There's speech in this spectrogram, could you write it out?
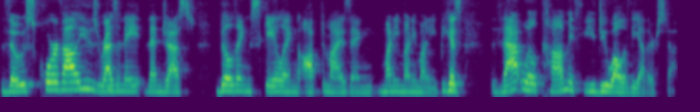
those core values mm-hmm. resonate than just building, scaling, optimizing, money, money, money, because that will come if you do all of the other stuff.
